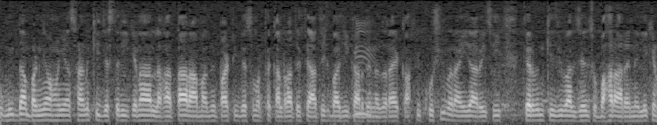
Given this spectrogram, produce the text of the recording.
ਉਮੀਦਾਂ ਬਣੀਆਂ ਹੋਈਆਂ ਸਨ ਕਿ ਜਿਸ ਤਰੀਕੇ ਨਾਲ ਲਗਾਤਾਰ ਆਮ ਆਦਮੀ ਪਾਰਟੀ ਦੇ ਸਮਰਥਕ ਕੱਲ ਰਾਤ ਇੱਥੇ ਆਤਿਸ਼ਬਾਜ਼ੀ ਕਰਦੇ ਨਜ਼ਰ ਆਏ ਕਾਫੀ ਖੁਸ਼ੀ ਮਨਾਈ ਜਾ ਰਹੀ ਸੀ ਕਿ ਅਰਵਿੰਦ ਕੇਜਰੀਵਾਲ ਜੇਲ੍ਹ ਚੋਂ ਬਾਹਰ ਆ ਰਹੇ ਨੇ ਲੇਕਿਨ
